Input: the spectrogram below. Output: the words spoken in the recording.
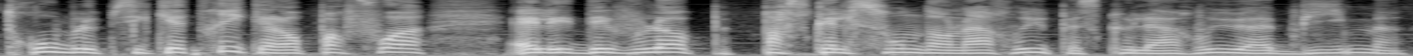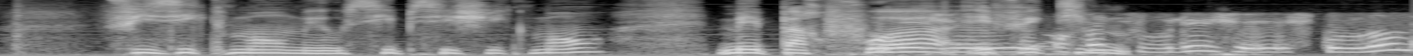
troubles psychiatriques. Alors parfois, elles les développent parce qu'elles sont dans la rue, parce que la rue abîme physiquement, mais aussi psychiquement. Mais parfois, effectivement. En fait, si vous voulez, je, je me demande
